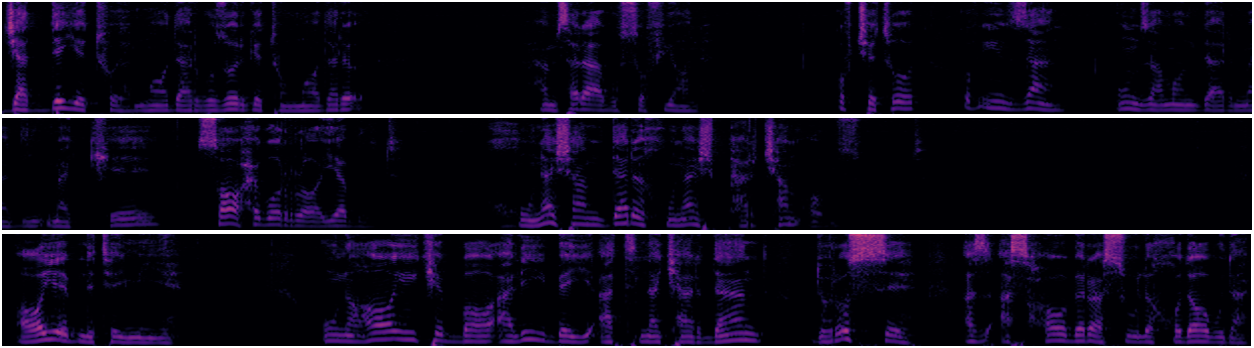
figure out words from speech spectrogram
جده تو مادر بزرگ تو مادر همسر ابو سفیانه. گفت چطور؟ گفت این زن اون زمان در مکه صاحب و رایه بود. خونش هم در خونش پرچم آویزون بود آقای ابن تیمیه. اونهایی که با علی بیعت نکردند درسته از اصحاب رسول خدا بودند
